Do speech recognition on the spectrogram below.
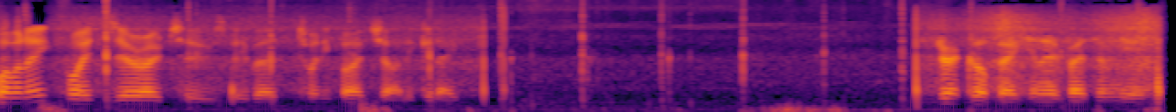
One eight point zero two, Speedbird twenty five Charlie. Go back to 9578.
